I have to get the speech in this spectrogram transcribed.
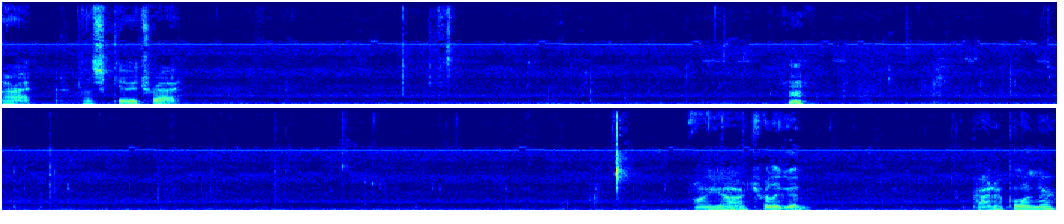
All right, let's give it a try. Oh yeah, it's really good. Pineapple in there?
